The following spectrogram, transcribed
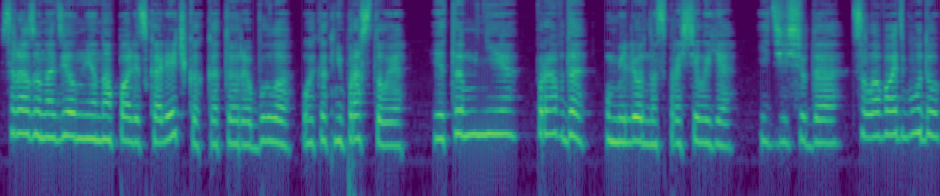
Сразу надел мне на палец колечко, которое было, ой, как непростое. «Это мне «Правда?» – умиленно спросила я. «Иди сюда, целовать буду».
